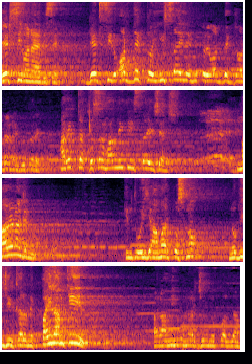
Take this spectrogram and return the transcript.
ডেড সি বানায় দিছে। ডেড সির অর্ধেক তো ইসরায়েলের ভিতরে, অর্ধেক জর্ডানের ভিতরে। আরেকটা খোসা মারলেই তো ইসরায়েল শেষ। মারে না কেন? কিন্তু ওই যে আমার প্রশ্ন, নবীজির কারণে পাইলাম কি? আর আমি ওনার জন্য করলাম।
